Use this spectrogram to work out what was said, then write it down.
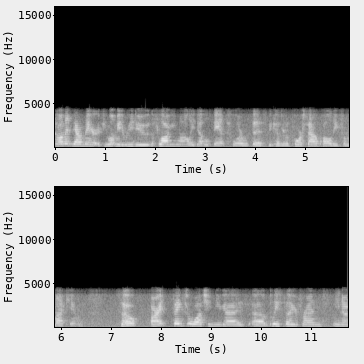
comment down there if you want me to redo the Flogging Molly Devil's Dance Floor with this because of the poor sound quality from my camera. So, alright, thanks for watching, you guys. Um, please tell your friends, you know,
